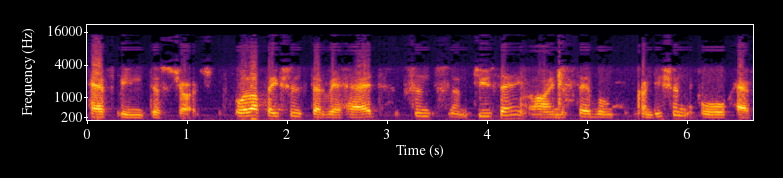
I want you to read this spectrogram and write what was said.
have been discharged. All our patients that we had since um, Tuesday are in a stable condition or have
